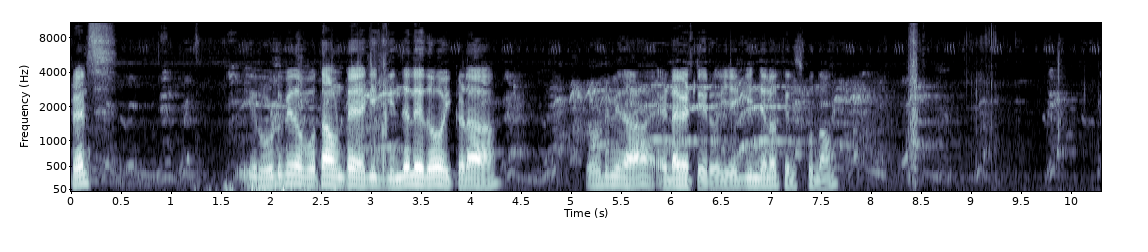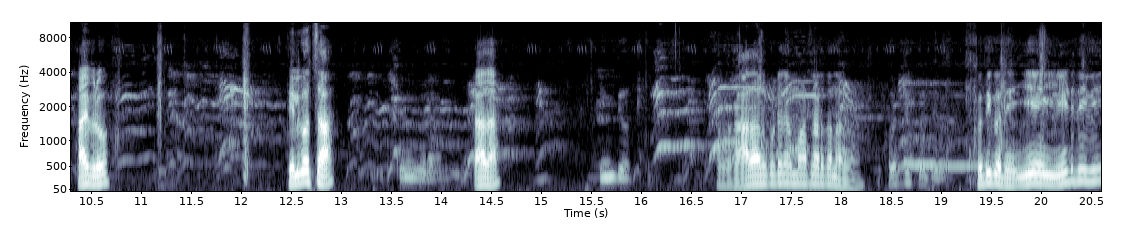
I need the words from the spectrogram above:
ఫ్రెండ్స్ ఈ రోడ్డు మీద పోతా ఉంటే ఈ గింజలేదో ఇక్కడ రోడ్డు మీద ఎండబెట్టారు ఏ గింజలో తెలుసుకుందాం. Hi bro. తెలుగొచ్చా? రాదా? రాదా అనుకుంటే నేను మాట్లాడుతున్నా కొద్ది కొద్ది. ఏ ఏంటిది ఇవి?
